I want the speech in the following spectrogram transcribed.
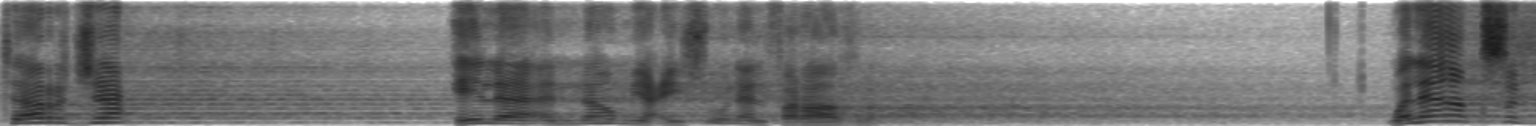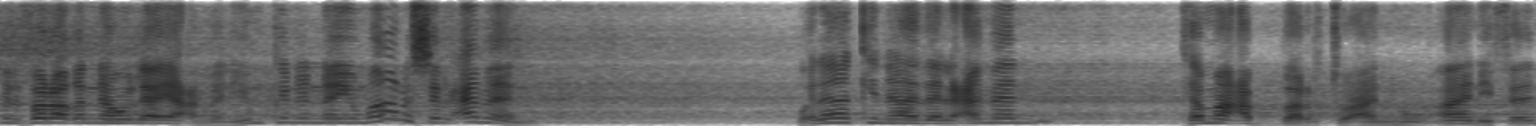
ترجع إلى أنهم يعيشون الفراغ. ولا أقصد بالفراغ إنه لا يعمل. يمكن إنه يمارس العمل. ولكن هذا العمل كما عبرت عنه انفا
